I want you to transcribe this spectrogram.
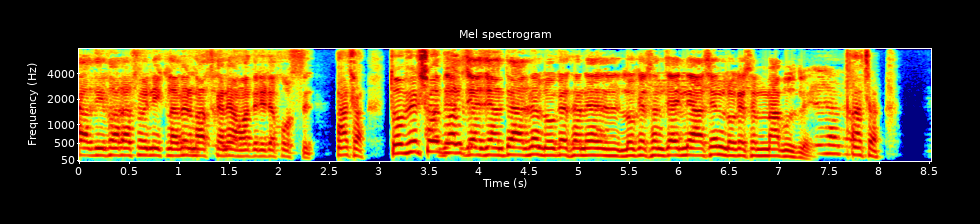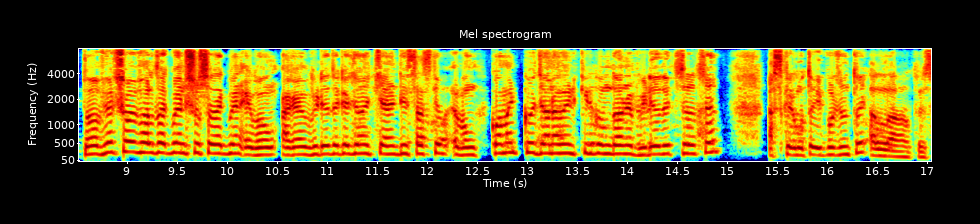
কাজীপাড়া সৈনিক ক্লাবের মাঝখানে আমাদের এটা পড়ছে আচ্ছা তো ফের সবাই ভালো যে জানতে আসবেন লোকেশনে আসেন লোকেশন না বুঝলে। আচ্ছা তো ফের সবাই ভালো থাকবেন সুস্থ থাকবেন এবং আগামী ভিডিও থেকে জন্য চ্যানেলটি সাবস্ক্রাইব এবং কমেন্ট করে জানাবেন কীরকম ধরনের ভিডিও দেখতে চাচ্ছেন। আজকের মতো এই পর্যন্তই আল্লাহ হাফেজ।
